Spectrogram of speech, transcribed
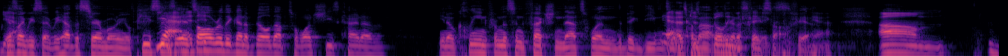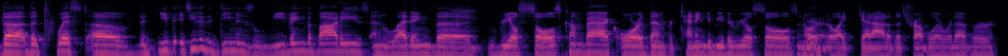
Because Yeah. like we said, we have the ceremonial pieces. Yeah, and it's it- all really going to build up to once she's kind of, you know, clean from this infection. That's when the big demons yeah, will it's come just out. building and the face off. Yeah. yeah. Um, the the twist of the either, it's either the demons leaving the bodies and letting the real souls come back, or them pretending to be the real souls in order Yeah. to like get out of the trouble or whatever.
